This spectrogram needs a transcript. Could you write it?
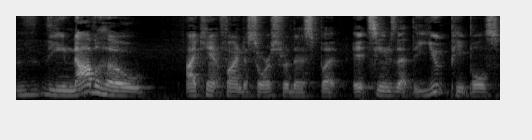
the Navajo, I can't find a source for this, but it seems that the Ute peoples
